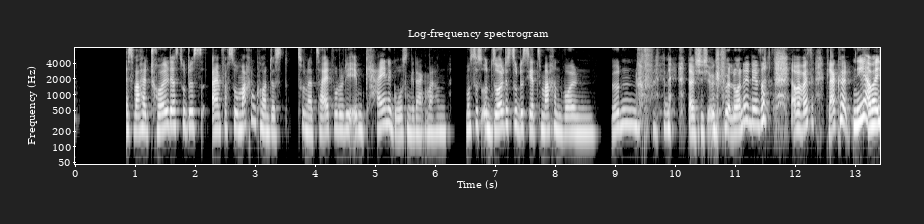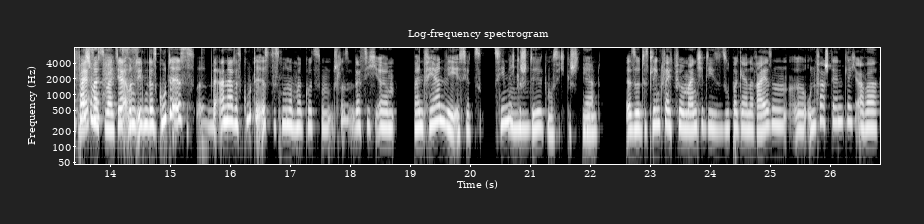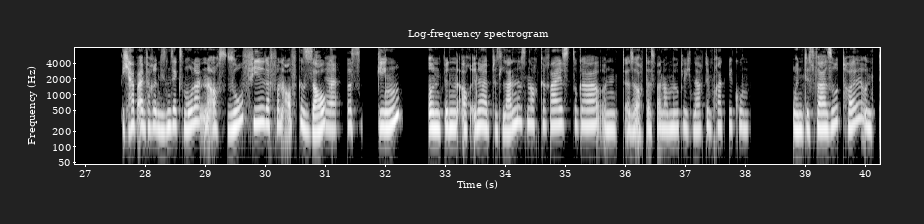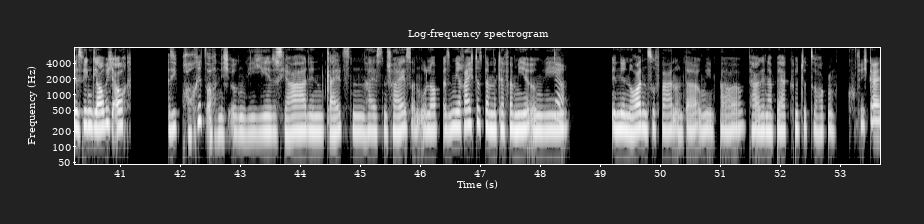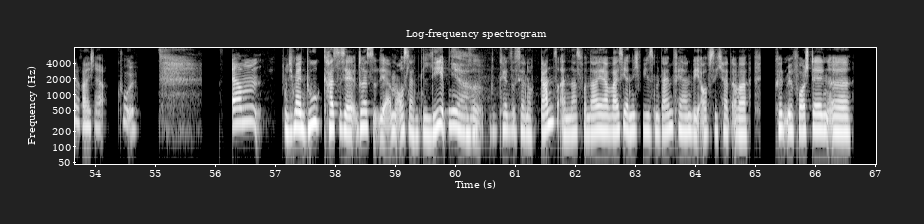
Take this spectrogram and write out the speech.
Es war halt toll, dass du das einfach so machen konntest zu einer Zeit, wo du dir eben keine großen Gedanken machen musstest. Und solltest du das jetzt machen wollen würden, da habe ich dich irgendwie verloren in dem Satz. Aber weißt du, klar könnte. Nee, aber ich weiß schon, was du meinst. Ja, und eben das Gute ist, äh, Anna, das Gute ist, das nur noch mal kurz zum Schluss, dass ich, ähm, mein Fernweh ist jetzt ziemlich Mhm. gestillt, muss ich gestehen. Also das klingt vielleicht für manche, die super gerne reisen, äh, unverständlich, aber ich habe einfach in diesen sechs Monaten auch so viel davon aufgesaugt, Ja. was ging. Und bin auch innerhalb des Landes noch gereist sogar. Und also auch das war noch möglich nach dem Praktikum. Und es war so toll. Und deswegen glaube ich auch, also ich brauche jetzt auch nicht irgendwie jedes Jahr den geilsten heißen Scheiß an Urlaub. Also mir reicht es dann mit der Familie irgendwie Ja. in den Norden zu fahren und da irgendwie ein paar Tage in der Berghütte zu hocken. Finde ich geil, reicht. Ja, cool. Ähm, Und ich meine, du hast es ja, du hast ja im Ausland gelebt. Ja. Also du kennst es ja noch ganz anders. Von daher weiß ich ja nicht, wie es mit deinem Fernweh auf sich hat, aber könnte mir vorstellen, äh,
